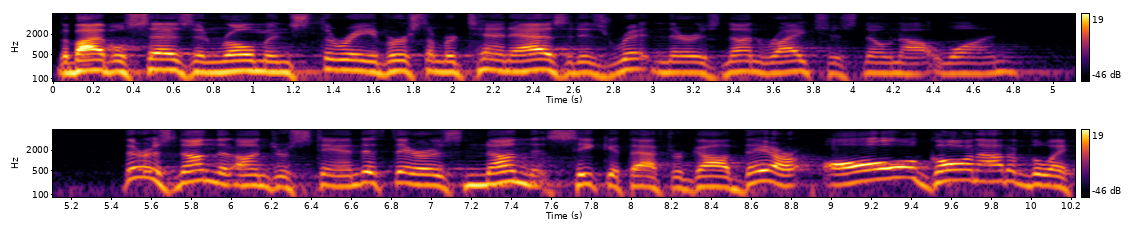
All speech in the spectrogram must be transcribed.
The Bible says in Romans 3, verse number 10, as it is written, there is none righteous, no, not one. There is none that understandeth, there is none that seeketh after God. They are all gone out of the way.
